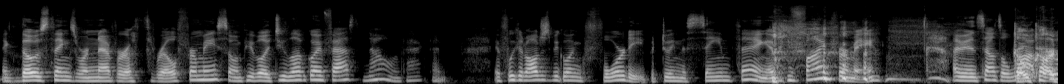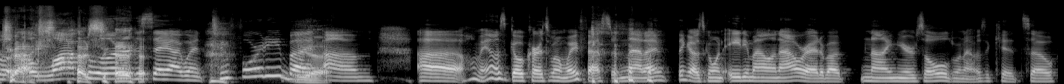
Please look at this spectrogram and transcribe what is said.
like those things were never a thrill for me. So when people are like, "Do you love going fast?" No, in fact, I if we could all just be going 40 but doing the same thing, it'd be fine for me. I mean, it sounds a lot, cool, a lot cooler to say I went 240, but yeah. um, uh, oh man, those go karts went way faster than that. I think I was going 80 mile an hour at about nine years old when I was a kid. So,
